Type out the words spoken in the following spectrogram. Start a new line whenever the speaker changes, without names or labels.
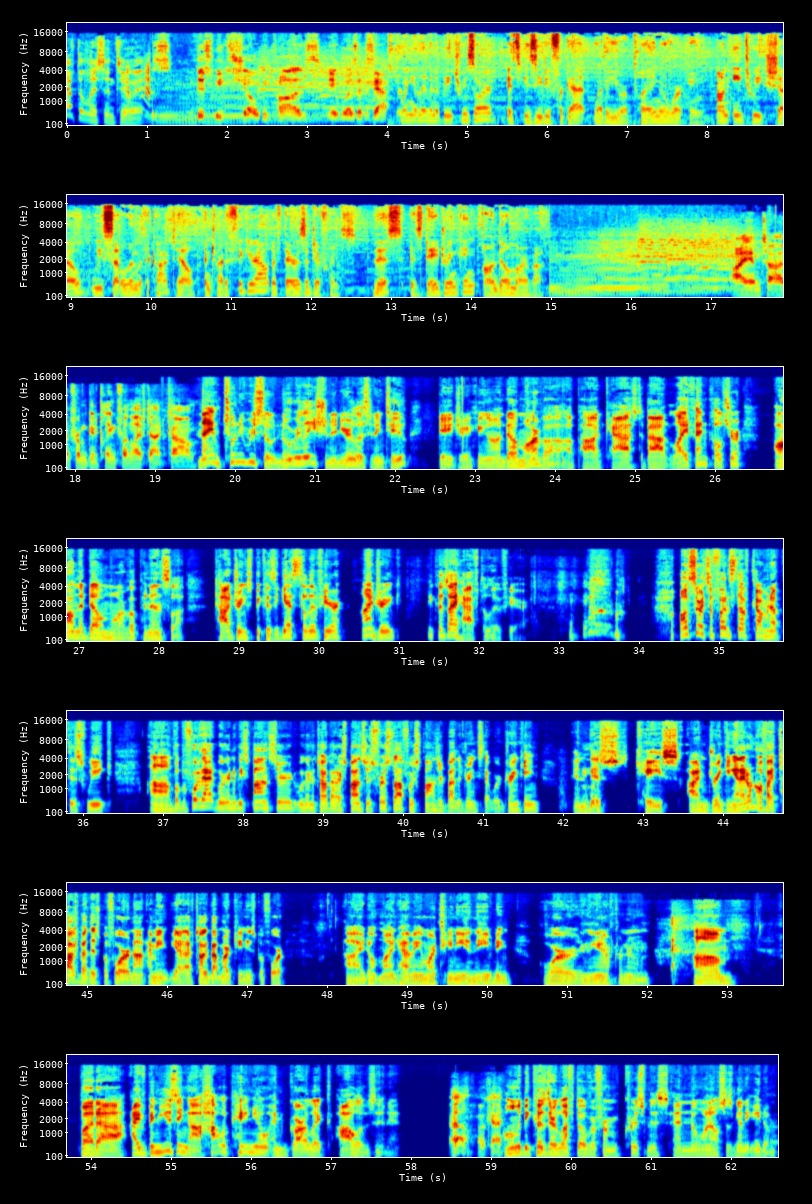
have to listen to it.
This week's show because it was a disaster.
When you live in a beach resort, it's easy to forget whether you are playing or working. On each week's show, we settle in with a cocktail and try to figure out if there is a difference. This is Day Drinking on Delmarva.
I am Todd from GoodCleanFunLife.com.
And I am Tony Russo, no relation, and you're listening to Day Drinking on Delmarva, a podcast about life and culture on the Delmarva Peninsula. Todd drinks because he gets to live here. I drink because I have to live here. All sorts of fun stuff coming up this week. Um, but before that, we're going to be sponsored. We're going to talk about our sponsors. First off, we're sponsored by the drinks that we're drinking. In
Mhm.
this case, I'm drinking, and I don't know if I've talked about this before or not. I mean, yeah, I've talked about martinis before. I don't mind having a martini in the evening or in the afternoon. Um, but uh, I've been using uh, jalapeno and garlic olives in it
Oh, okay.
only because they're left over from Christmas and no one else is going to eat them.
